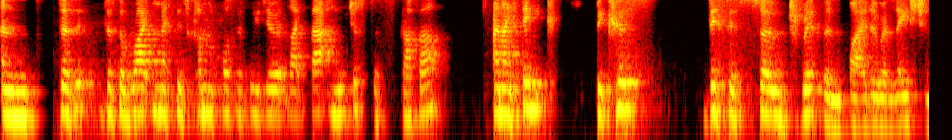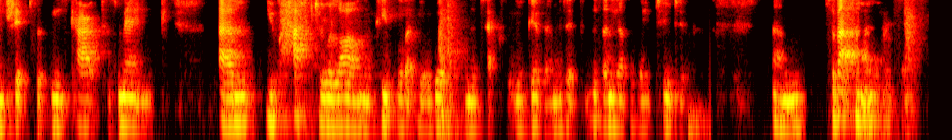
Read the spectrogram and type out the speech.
And does it does the right message come across if we do it like that? And we just discover. And i think because this is so driven by the relationships that these characters make um, you have to rely on the people that you're with and the text that you're given. I don't think there's any other way to do it. Um, so that's my process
